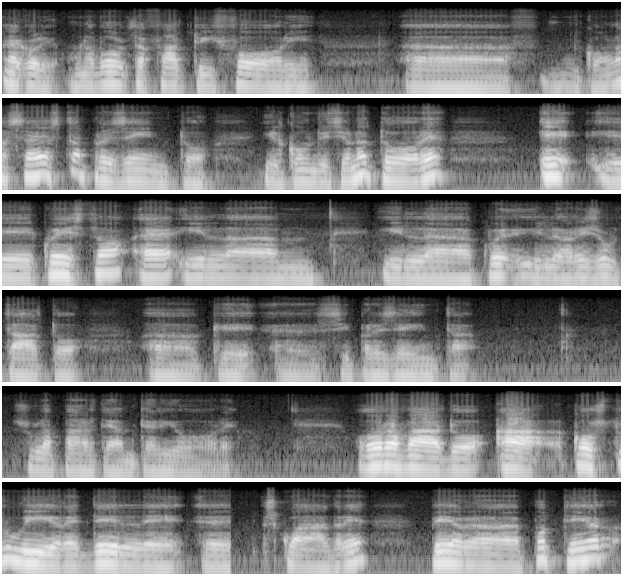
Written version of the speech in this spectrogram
Eccoli una volta fatto i fori eh, con la sesta presento il condizionatore e eh, questo è il, um, il, il risultato uh, che eh, si presenta sulla parte anteriore. Ora vado a costruire delle eh, squadre per eh, poter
